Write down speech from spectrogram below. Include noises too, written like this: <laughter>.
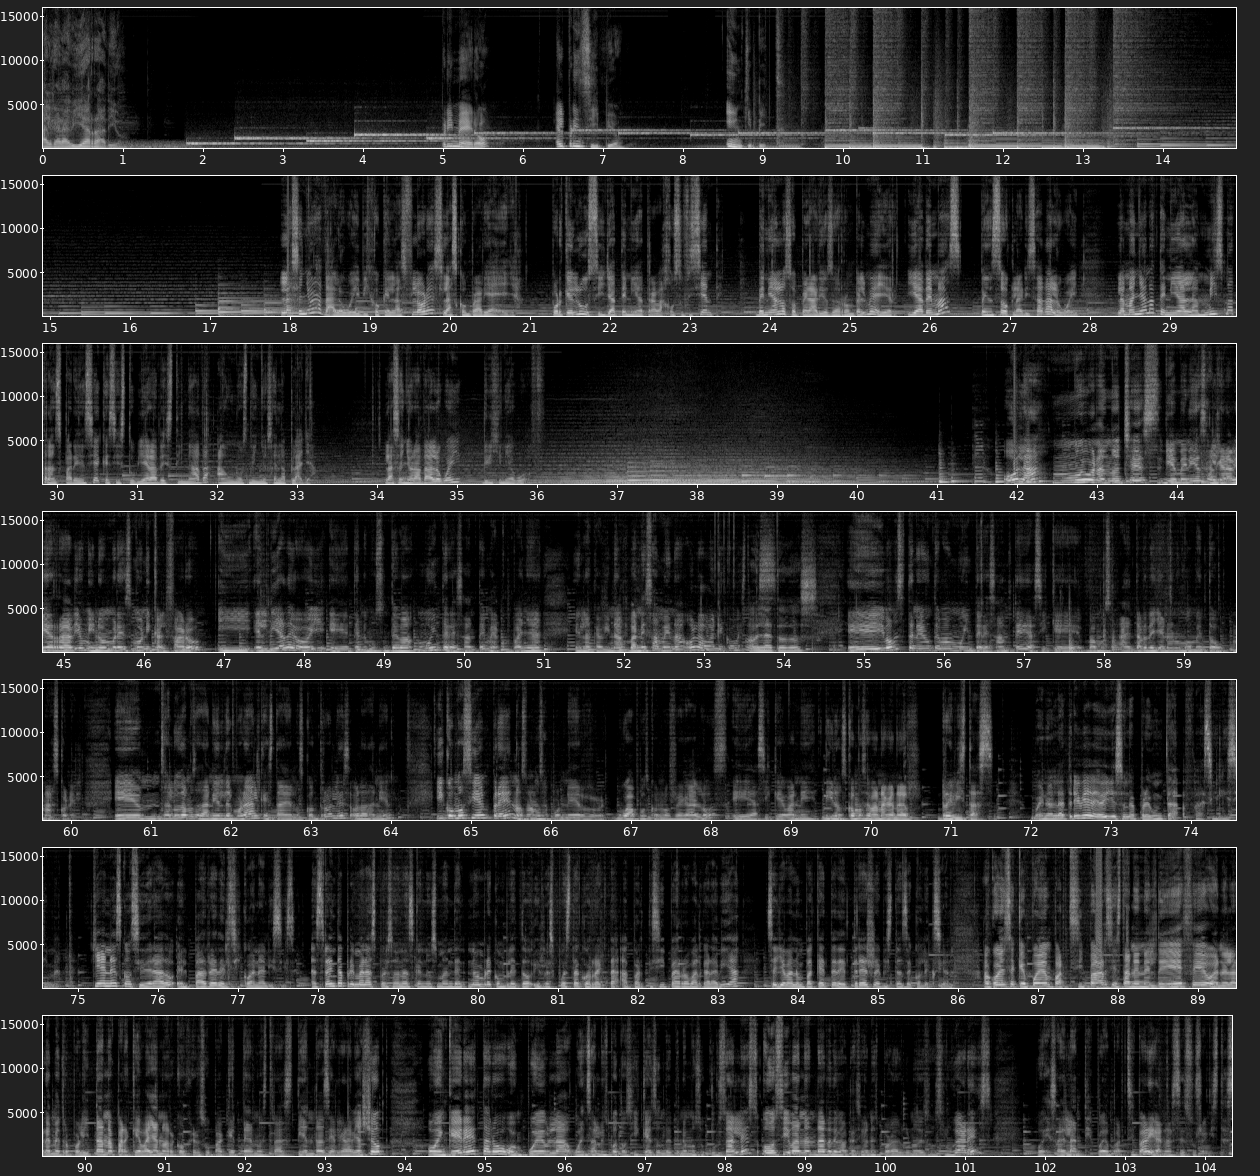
Algarabía Radio. Primero, el principio. Inquipit. La señora Dalloway dijo que las flores las compraría ella, porque Lucy ya tenía trabajo suficiente. Venían los operarios de Rompelmeyer y además, pensó Clarissa Dalloway, la mañana tenía la misma transparencia que si estuviera destinada a unos niños en la playa. La señora Dalloway, Virginia Woolf. Hola, muy buenas noches, bienvenidos al Algarabía Radio. Mi nombre es Mónica Alfaro y el día de hoy eh, tenemos un tema muy interesante. Me acompaña en la cabina Vanessa Mena. Hola, Vane, ¿cómo estás? Hola a todos. Eh, y vamos a tener un tema muy interesante, así que vamos a entrar de lleno en un momento más con él. Em, saludamos a Daniel del Moral, que está en los controles. Hola, Daniel. Y como siempre, nos vamos a poner guapos con los regalos. Eh, así que, Vane, dinos, ¿cómo se van a ganar revistas? Bueno, la trivia de hoy es una pregunta facilísima. ¿Quién es considerado el padre del psicoanálisis? Las 30 primeras personas que nos manden nombre completo y respuesta correcta a participa.algarabía se llevan un paquete de tres revistas de colección. Acuérdense que pueden participar si están en el DF o en el área metropolitana para que vayan a recoger su paquete a nuestras tiendas de Algarabía Shop o en Querétaro o en Puebla o en San Luis Potosí, que es donde tenemos sucursales, o si van a andar de vacaciones por alguno de esos lugares pues adelante, pueden participar y ganarse sus revistas.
